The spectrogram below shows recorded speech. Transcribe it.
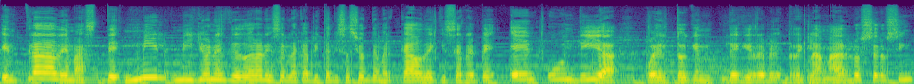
Entrada de más de mil millones de dólares en la capitalización de mercado de XRP en un día. ¿Puede el token de XRP reclamar los 0.5?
